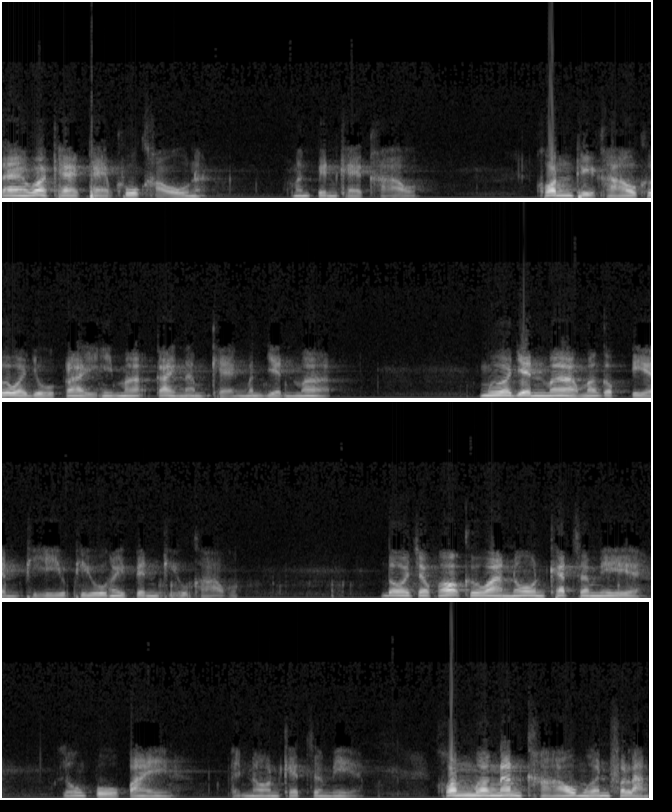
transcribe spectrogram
แต่ว่าแขกแถบคูเขานะ่ะ มันเป็นแขกขาว คนที่ขาวคือว่าอยู่ใกล้หิมะ ใกล้น้ำแข็งมันเย็นมาก เมื่อเย็นมากมันก็เปลี่ยนผิวผิวให้เป็นผิวขาว โดยเฉพาะคือว่าโนนแคทสเมียหลวงปู่ไปไปนอนแคทสเมียคนเมืองนั้นขาวเหมือนฝรั่ง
